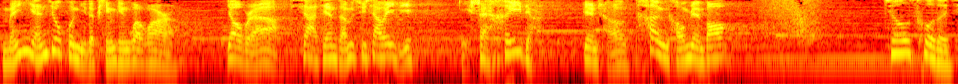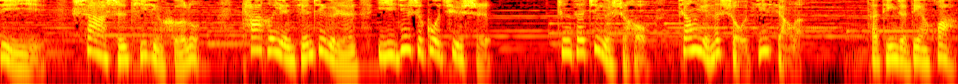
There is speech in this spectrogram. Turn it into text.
没研究过你的瓶瓶罐罐啊。要不然啊，夏天咱们去夏威夷，你晒黑点变成碳烤面包。交错的记忆霎时提醒何洛，他和眼前这个人已经是过去时。正在这个时候，张远的手机响了，他听着电话，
